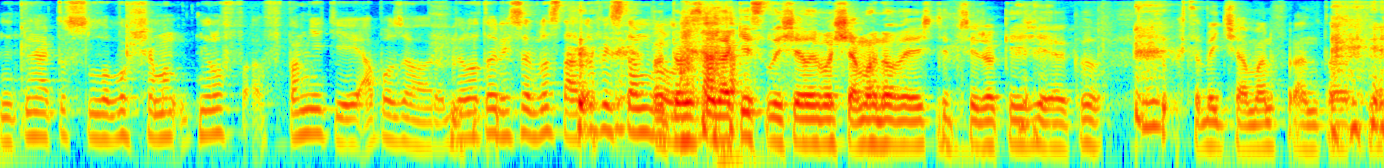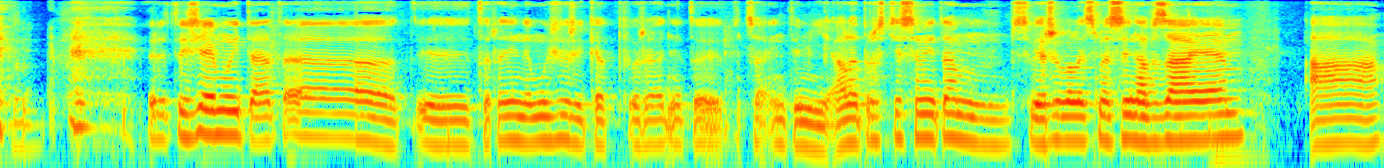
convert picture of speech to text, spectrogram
mě to nějak to slovo šaman mělo v, v paměti a pozor. Bylo to, když jsem byl státu v Istanbulu. tom jsme taky slyšeli o šamanovi ještě tři roky, že jako chce být šaman Franta. Protože můj táta, eh, to tady nemůžu říkat pořádně, to je docela intimní, ale prostě se mi tam svěřovali jsme si navzájem a,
